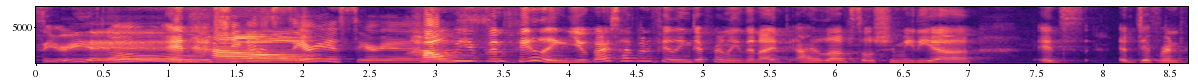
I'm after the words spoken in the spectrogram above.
serious. Oh, And how she how- got serious, serious. How we've been feeling. You guys have been feeling differently than I. I love social media. It's a different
